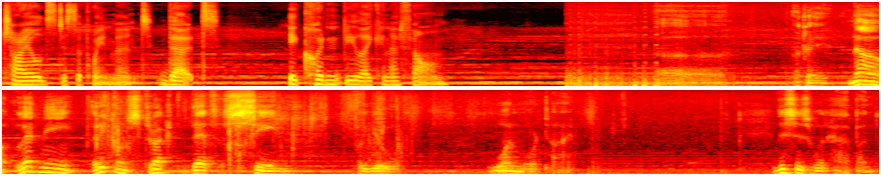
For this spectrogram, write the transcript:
child's disappointment that it couldn't be like in a film. Uh, okay, now let me reconstruct that scene for you one more time. This is what happened.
